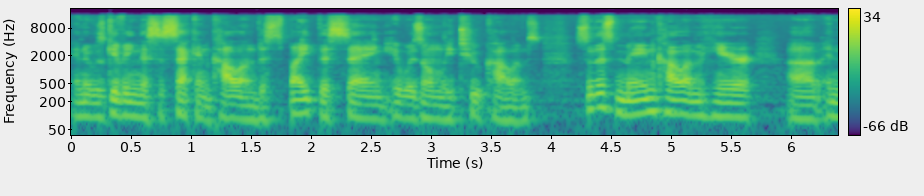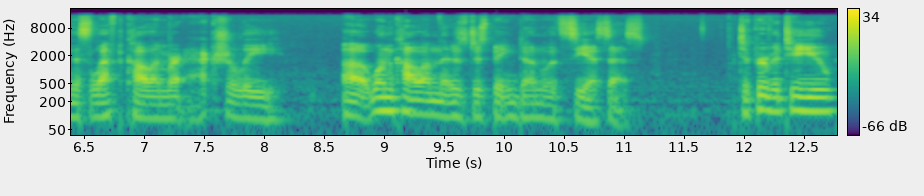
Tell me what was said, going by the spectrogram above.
and it was giving this a second column despite this saying it was only two columns. So this main column here um, and this left column are actually uh, one column that is just being done with CSS. To prove it to you,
